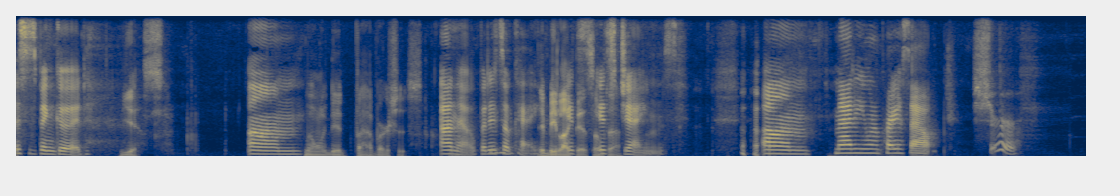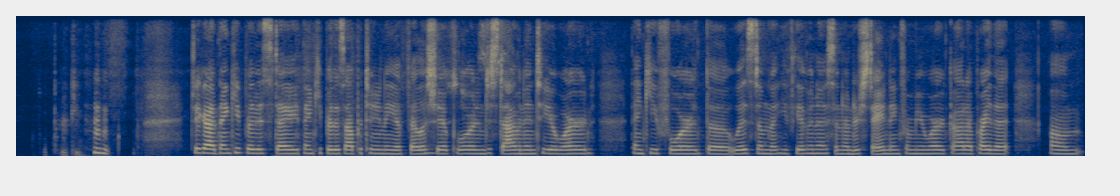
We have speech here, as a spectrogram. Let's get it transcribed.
This has been good. Yes. Um We only did five verses. I know, but it's okay. It'd be like that it's, It's. James. um Maddie, you want to pray us out? Sure. Dear God, thank you for this day. Thank you for this opportunity of fellowship, Lord, and just diving into your word. Thank you for the wisdom that you've given us and understanding from your word, God. I pray that um,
